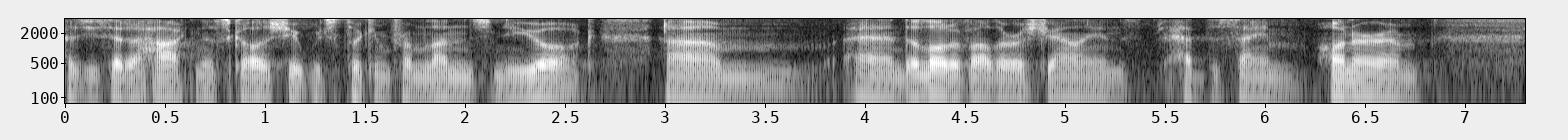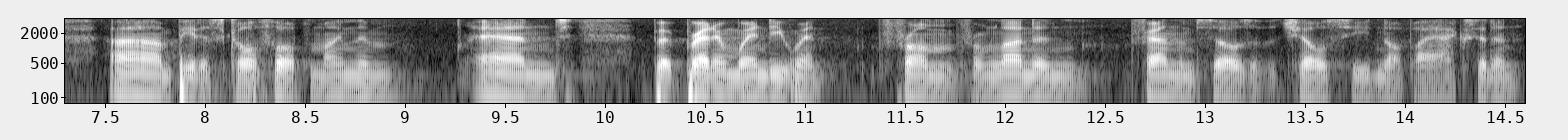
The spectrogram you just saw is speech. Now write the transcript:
as you said, a Harkness scholarship, which took him from London to New York, um, and a lot of other Australians had the same honour, and um, Peter Sculthorpe among them. And but Brett and Wendy went from from London, found themselves at the Chelsea, not by accident.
